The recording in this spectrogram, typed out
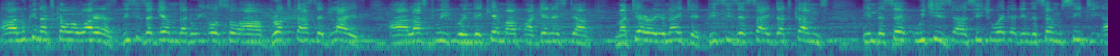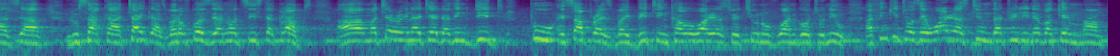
uh, looking at Kabwe Warriors, this is a game that we also uh, broadcasted live uh, last week when they came up against uh, Matero United. This is a side that comes in the same, which is uh, situated in the same city as uh, Lusaka Tigers. But of course, they are not sister clubs. Matero United, I think, did pull a surprise by beating Kabwe Warriors to a tune of one goal to nil. I think it was a Warriors team that really never came um,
